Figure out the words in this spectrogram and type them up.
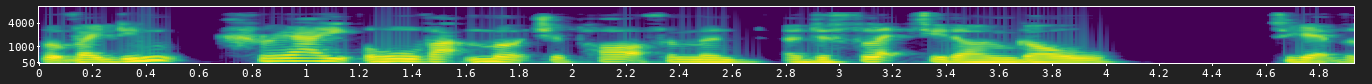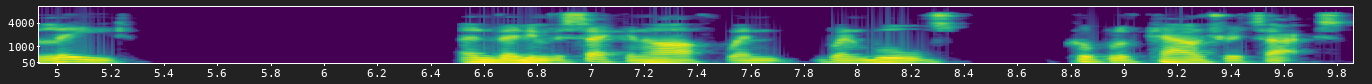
but they didn't create all that much apart from a, a deflected own goal to get the lead. And then in the second half, when when Wolves a couple of counter attacks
